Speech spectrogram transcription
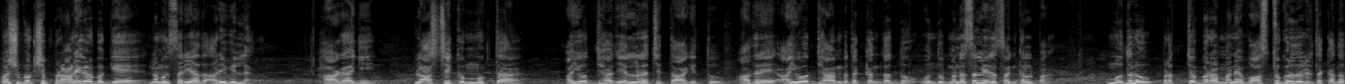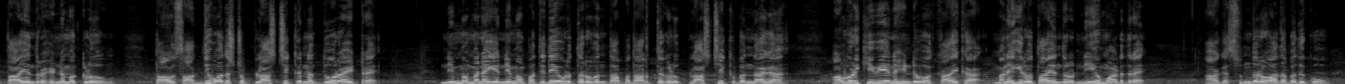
ಪಶು ಪಕ್ಷಿ ಪ್ರಾಣಿಗಳ ಬಗ್ಗೆ ನಮಗೆ ಸರಿಯಾದ ಅರಿವಿಲ್ಲ. ಹಾಗಾಗಿ ಪ್ಲಾಸ್ಟಿಕ್ ಮುಕ್ತ ಅಯೋಧ್ಯ ಎಲ್ಲರ ಚಿತ್ತ ಆಗಿತ್ತು. ಆದರೆ ಅಯೋಧ್ಯ ಎಂಬತಕ್ಕಂಥದ್ದು ಒಂದು ಮನಸ್ಸಲ್ಲಿರೋ ಸಂಕಲ್ಪ. ಮೊದಲು ಪ್ರತಿಯೊಬ್ಬರ ಮನೆ ವಾಸ್ತುಗೃಹದಲ್ಲಿರ್ತಕ್ಕಂಥ ತಾಯಂದರು ಹೆಣ್ಣು ಮಕ್ಕಳು ತಾವು ಸಾಧ್ಯವಾದಷ್ಟು ಪ್ಲಾಸ್ಟಿಕ್ಕನ್ನು ದೂರ ಇಟ್ಟರೆ ನಿಮ್ಮ ಮನೆಗೆ ನಿಮ್ಮ ಪತಿದೇವರು ತರುವಂಥ ಪದಾರ್ಥಗಳು ಪ್ಲಾಸ್ಟಿಕ್ ಬಂದಾಗ ಅವರು ಕಿವಿಯನ್ನು ಹಿಂಡುವ ಕಾಯಕ ಮನೆಗಿರೋ ತಾಯಂದರು ನೀವು ಮಾಡಿದ್ರೆ, ಆಗ ಸುಂದರವಾದ ಬದುಕು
